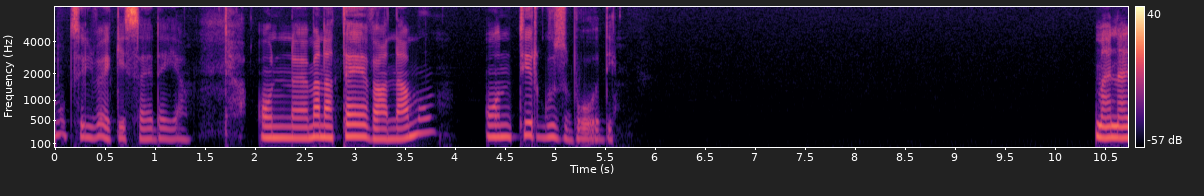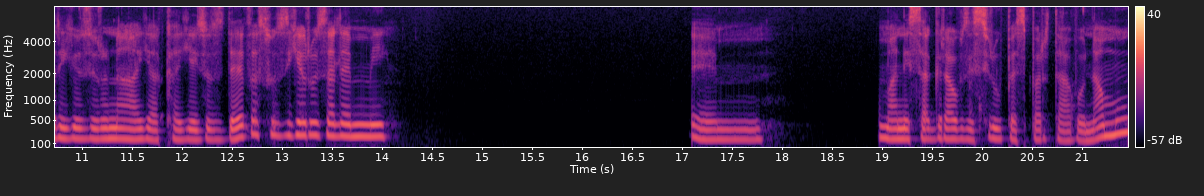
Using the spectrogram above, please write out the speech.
nu, cilvēki sēdēja, un uh, mana tēva namu un tirgus bodi. Man arī uzrunāja, ka Jēzus devas uz Jeruzalemi. Um, mani sagrauzis rūpes par tavu namu.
